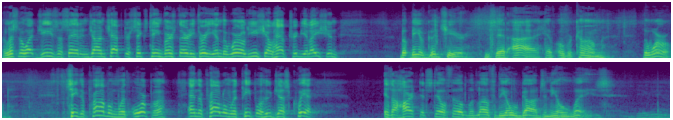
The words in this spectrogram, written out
But listen to what Jesus said in John chapter 16, verse 33 In the world ye shall have tribulation, but be of good cheer. He said, I have overcome the world. See, the problem with Orpah and the problem with people who just quit is a heart that's still filled with love for the old gods and the old ways. Amen.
